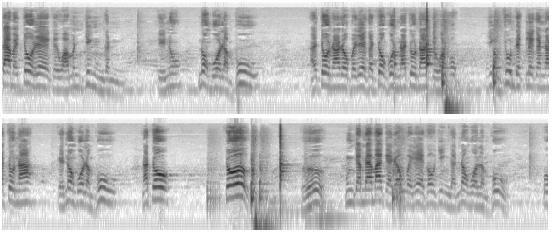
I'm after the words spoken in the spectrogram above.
ถ้าไม่โต้แรกก็ว่ามันยิงกันทีนู้นน้องบัวลำพูไอ้โต้นะเราไปเรียกกันโจ้คนนะโต้นะที่ว่าพวกยิงจุนเด็กเล็กกันนะโต้นะแกน้องบัวลำพูนะโต้โต้เออมึงจำได้ไหมแกเราไปเรียกเขายิงกันน้องบัวลำพู กู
